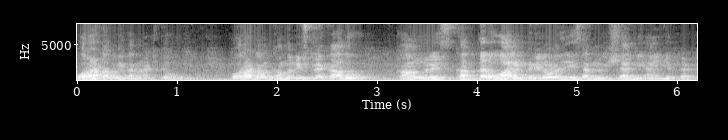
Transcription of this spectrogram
పోరాటం మీద నాటిక ఉంది. పోరాటం కమ్యూనిస్టులే కాదు కాంగ్రెస్ ఖద్దరు వాలంటీర్లు కూడా చేశారన్న విషయాన్ని ఆయన చెప్పాడు.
